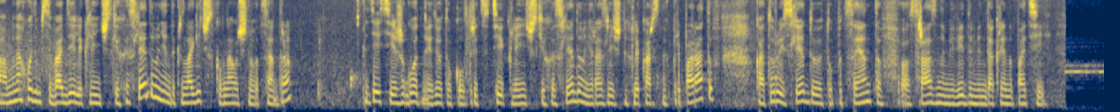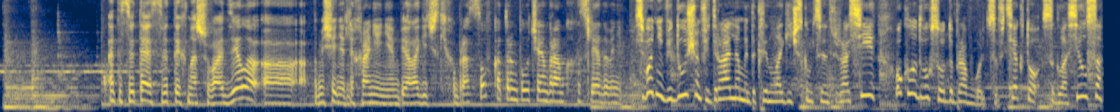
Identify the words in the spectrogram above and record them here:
А, Мы находимся в отделе клинических исследований эндокринологического научного центра. Здесь ежегодно идет около 30 клинических исследований различных лекарственных препаратов, которые исследуют у пациентов э, с разными видами эндокринопатий. Это святая святых нашего отдела, э, помещение для хранения биологических образцов, которые мы получаем в рамках исследований. Сегодня в ведущем Федеральном эндокринологическом центре России около 200 добровольцев. Те, кто согласился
